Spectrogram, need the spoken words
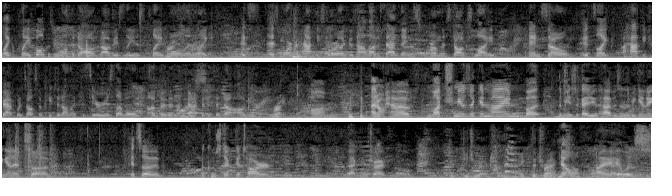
like playful because we want the dog obviously is playful Right, and right. like it's it's more of a happy story. Like, there's not a lot of sad things from this dog's life, and so it's like a happy track, but it also keeps it on like the serious level, other than the fact that it's a dog. Right. Um, I don't have much music in mind, but the music I do have is in the beginning, and it's a it's a acoustic guitar backing track. Did, did you actually make the track? No. Oh, I it was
